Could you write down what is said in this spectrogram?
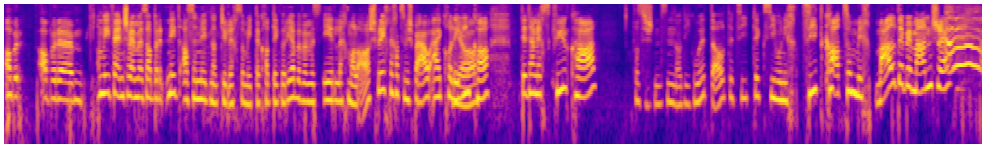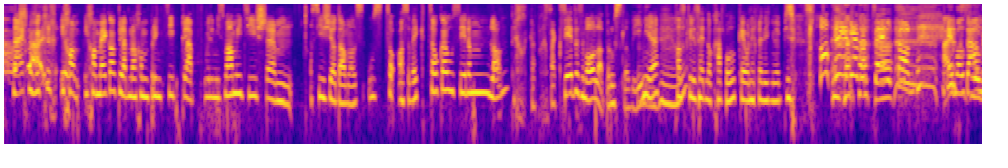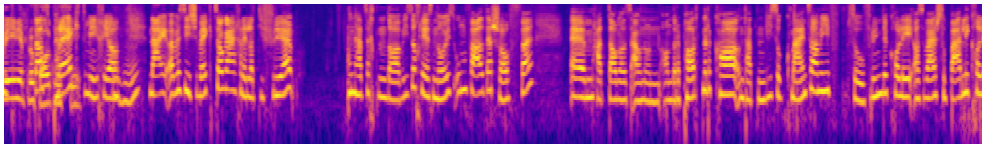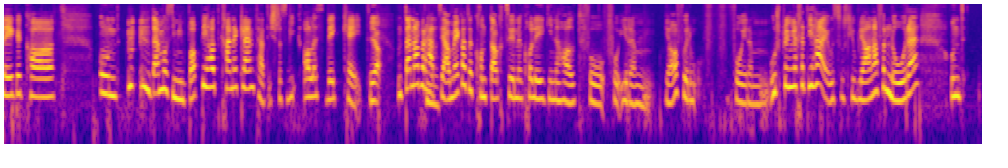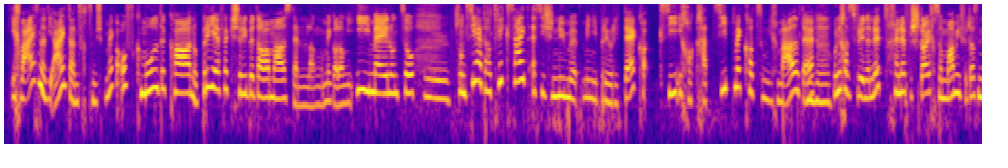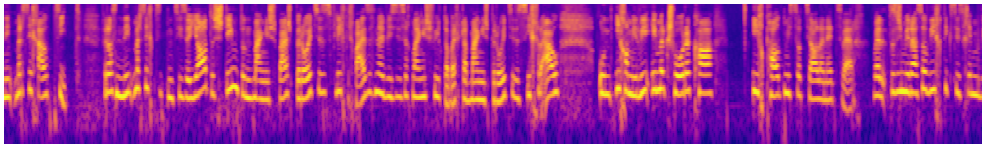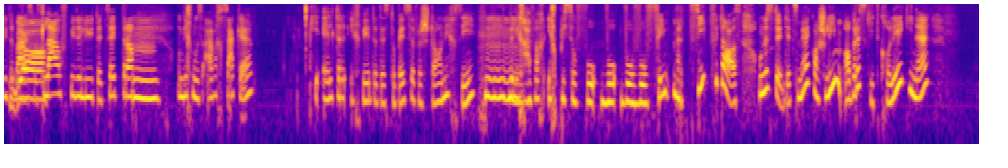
Aber, aber ähm, Und wie fändest du, wenn man es aber nicht, also nicht natürlich so mit der Kategorie, aber wenn man es ehrlich mal anspricht. Ich hatte zum Beispiel auch eine Kollegin, Ja. gehabt, dort hatte ich das Gefühl, gehabt, das sind noch die guten alten Zeiten gewesen, wo ich Zeit hatte, um mich zu melden bei Menschen. Nein, ich bin wirklich, ich habe ich hab mega, glaub, nach dem Prinzip, glaub, weil meine Mami, die ist, ähm, sie ist ja damals also weggezogen aus ihrem Land. Ich glaube, ich sage es jedes Mal, aber aus Slowenien. Ich habe das Gefühl, es hat noch keine Folge gegeben, wo ich nicht irgendetwas über Slowenien erzählt habe. Einmal Insgesamt, Slowenien pro Das Folge muss prägt mich, ja. Nein, aber sie ist weggezogen, eigentlich relativ früh und hat sich dann da wie so ein, ein neues Umfeld erschaffen. Ähm, hat damals auch noch einen anderen Partner gehabt und hat dann wie so gemeinsame so Freunde, Kollegen, also weißt so Pärli-Kollegen gehabt. Und dann, wo sie meinen Papi halt kennengelernt hat, ist das wie alles weggeht. Ja. Und dann aber hat sie auch mega den Kontakt zu ihren Kolleginnen halt von, von ihrem, ja, von ihrem, von ihrem ursprünglichen Zuhause aus, aus Ljubljana verloren. Und ich weiss noch, die einen haben sich zum Beispiel mega oft gemulden, gehabt, noch Briefe geschrieben damals, dann lang, mega lange E-Mail und so. Und sie hat halt wie gesagt, es ist nicht mehr meine Priorität gewesen. Ich hatte keine Zeit mehr, gehabt, um mich zu melden. Und ich konnte es früher nicht können verstehen. Ich so, Mami, für das nimmt man sich auch Zeit. Für das nimmt man sich Zeit. Und sie so, ja, das stimmt. Und manchmal, weißt, bereut sie das vielleicht. Ich weiß es nicht, wie sie sich manchmal fühlt, aber ich glaube, manchmal bereut sie das sicher auch. Und ich habe mir wie immer geschworen, gehabt, ich behalte mein soziales Netzwerk. Weil das ist mir auch so wichtig, dass ich immer wieder weiss, Ja. was läuft bei den Leuten etc. Und ich muss einfach sagen, je älter ich werde, desto besser verstehe ich sie. weil ich einfach, ich bin so, wo, wo, wo, wo findet man Zeit für das? Und es klingt jetzt mega schlimm, aber es gibt Kolleginnen,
